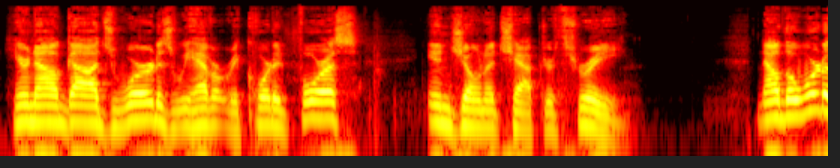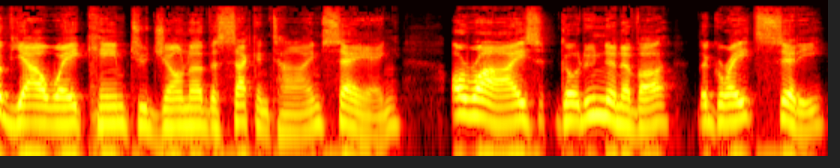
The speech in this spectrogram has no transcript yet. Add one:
Hear now God's word as we have it recorded for us in Jonah chapter 3. Now the word of Yahweh came to Jonah the second time, saying, Arise, go to Nineveh, the great city,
